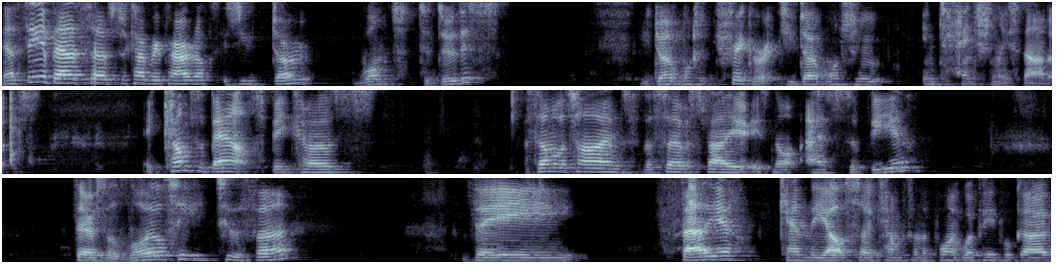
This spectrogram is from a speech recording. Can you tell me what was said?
Now the thing about a service recovery paradox is you don't want to do this. You don't want to trigger it. You don't want to intentionally start it. It comes about because some of the times the service failure is not as severe there's a loyalty to the firm. The Failure can also come from the point where people go,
